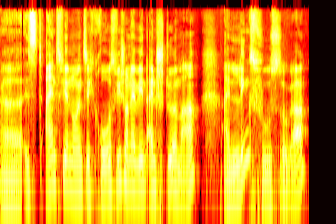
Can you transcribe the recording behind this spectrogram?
Äh, ist 1,94 groß, wie schon erwähnt, ein Stürmer, ein Linksfuß sogar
